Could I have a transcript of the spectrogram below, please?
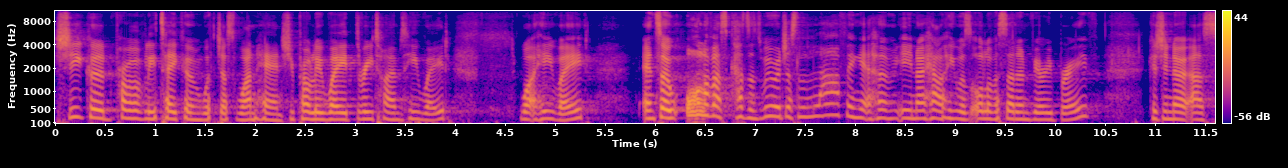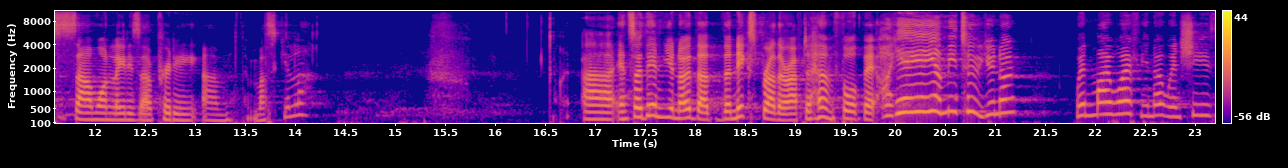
she could probably take him with just one hand. She probably weighed three times he weighed, what he weighed. And so all of us cousins, we were just laughing at him, you know, how he was all of a sudden very brave. Because, you know, us Samoan ladies are pretty um, muscular. Uh, and so then, you know, the, the next brother after him thought that, oh, yeah, yeah, yeah, me too, you know. When my wife, you know, when she's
